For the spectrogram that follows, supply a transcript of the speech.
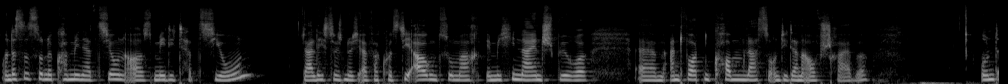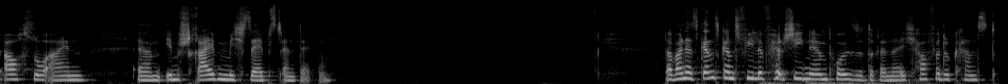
Und das ist so eine Kombination aus Meditation, da ich zwischendurch einfach kurz die Augen zumache, in mich hineinspüre, ähm, Antworten kommen lasse und die dann aufschreibe. Und auch so ein ähm, im Schreiben mich selbst entdecken. Da waren jetzt ganz, ganz viele verschiedene Impulse drin. Ich hoffe, du kannst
